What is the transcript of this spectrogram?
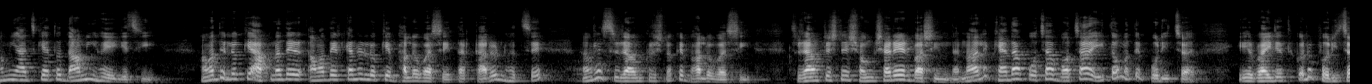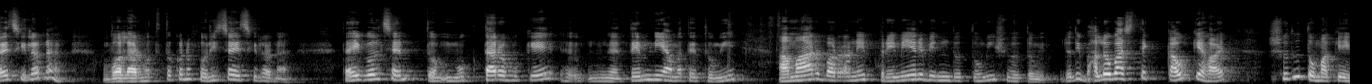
আমি আজকে এত দামি হয়ে গেছি। আমাদের লোকে আপনাদের, আমাদের কেন লোকে ভালোবাসে? তার কারণ হচ্ছে আমরা শ্রীরামকৃষ্ণকে ভালোবাসি। শ্রীরামকৃষ্ণের সংসারের বাসিন্দা। নাহলে খেঁদা, পোচা, বচা, এই তো আমাদের পরিচয়। এর বাইরে তো কোনো পরিচয় ছিল না। বলার মতো তো কোনো পরিচয় ছিল না। তাই বলছেন, তো মুক্তার বুকে তেমনি আমাতে তুমি, আমার বরণে প্রেমের বিন্দু তুমি, শুধু তুমি। যদি ভালোবাসতে কাউকে হয়, শুধু তোমাকেই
